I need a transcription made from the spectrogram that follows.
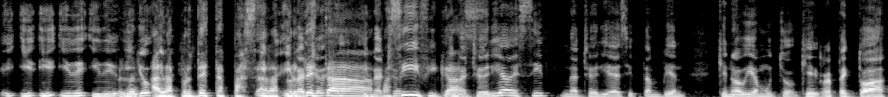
y, a las protestas, a las protestas pacíficas. me atrevería a decir, me atrevería a decir también que no había mucho que respecto a,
